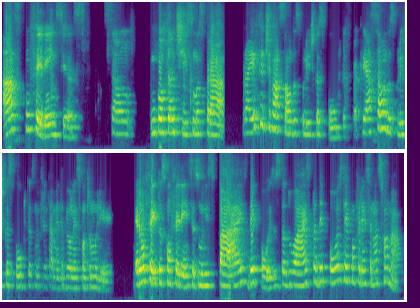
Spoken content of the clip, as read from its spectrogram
As conferências são importantíssimas para para a efetivação das políticas públicas, para a criação das políticas públicas no enfrentamento à violência contra a mulher eram feitas conferências municipais, depois estaduais, para depois ter a conferência nacional.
